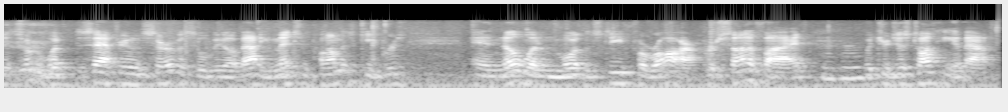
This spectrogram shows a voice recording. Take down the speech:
it's sort of what this afternoon's service will be about. You mentioned promise keepers, and no one more than Steve Farrar personified mm-hmm. what you're just talking about.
